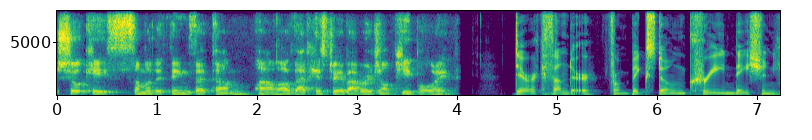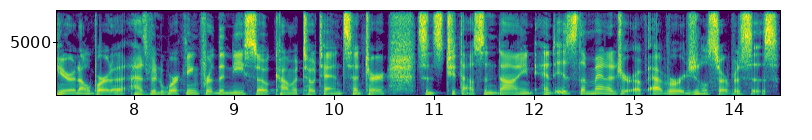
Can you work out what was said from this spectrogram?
showcase some of the things that um, uh, of that history of Aboriginal people, right? Derek Thunder from Big Stone Cree Nation here in Alberta has been working for the Nisohkamatotan Center since 2009 and is the manager of Aboriginal Services.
